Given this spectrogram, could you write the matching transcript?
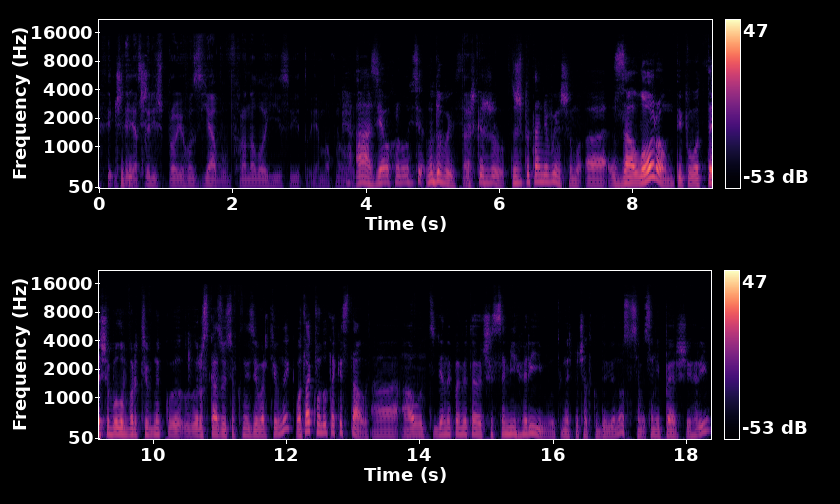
Чи ти- Я скоріш про його з'яву в хронології світу, я мав на увазі. А, з'ява хронологічна. Ну дивись, я ж так. кажу. Це ж питання в іншому. А, за лором, типу, от те, що було в вартівнику, розказується в книзі Вартівник, отак воно так і стало. А, а от я не пам'ятаю, чи самі грі, от на початку 90 самі, самі перші грі,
